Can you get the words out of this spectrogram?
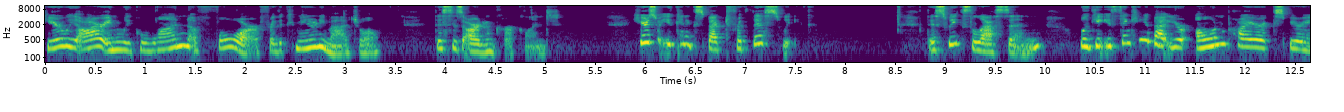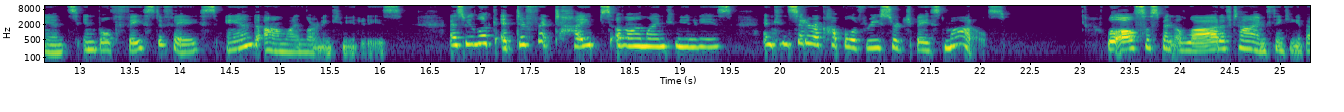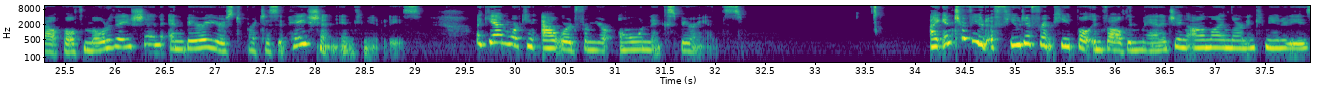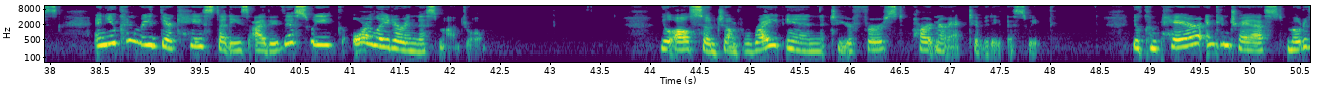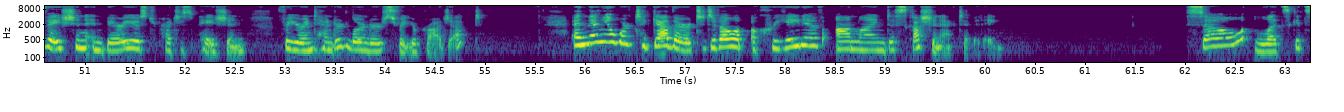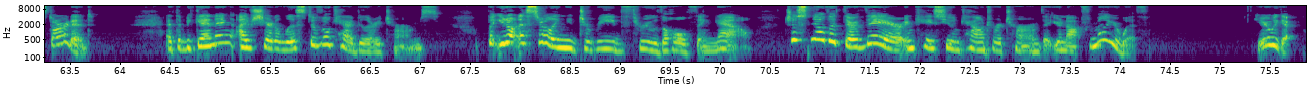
Here we are in week one of four for the community module. This is Arden Kirkland. Here's what you can expect for this week. This week's lesson will get you thinking about your own prior experience in both face-to-face -face and online learning communities as we look at different types of online communities and consider a couple of research-based models. We'll also spend a lot of time thinking about both motivation and barriers to participation in communities, again working outward from your own experience. I interviewed a few different people involved in managing online learning communities, and you can read their case studies either this week or later in this module. You'll also jump right in to your first partner activity this week. You'll compare and contrast motivation and barriers to participation for your intended learners for your project. And then you'll work together to develop a creative online discussion activity. So let's get started. At the beginning, I've shared a list of vocabulary terms, but you don't necessarily need to read through the whole thing now. Just know that they're there in case you encounter a term that you're not familiar with. Here we go.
